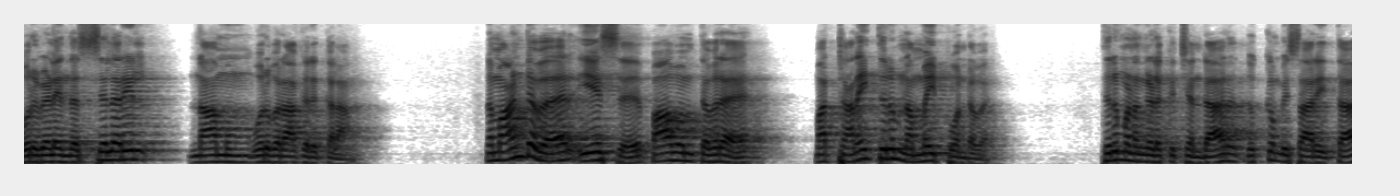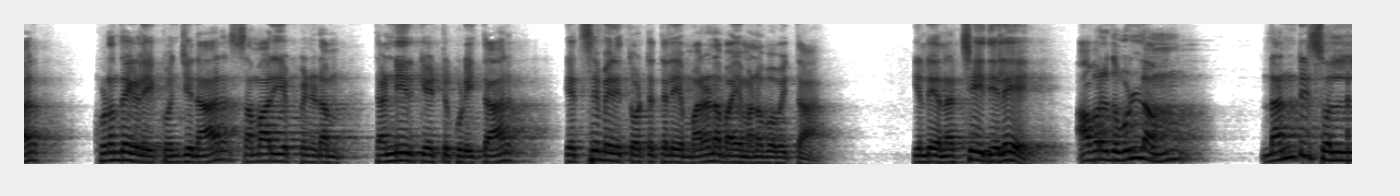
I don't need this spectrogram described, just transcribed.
ஒருவேளை இந்த சிலரில் நாமும் ஒருவராக இருக்கலாம். நம் ஆண்டவர் இயேசு பாவம் தவிர மற்ற அனைத்திலும் நம்மை போன்றவர். திருமணங்களுக்கு சென்றார் துக்கம் விசாரித்தார் குழந்தைகளை கொஞ்சினார் சமாரிய பெண்ணிடம் தண்ணீர் கேட்டு குடித்தார் கெட்சமேரி தோட்டத்திலே மரண பயம் அனுபவித்தார். இன்றைய நற்செய்தியிலே அவரது உள்ளம் நன்றி சொல்ல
